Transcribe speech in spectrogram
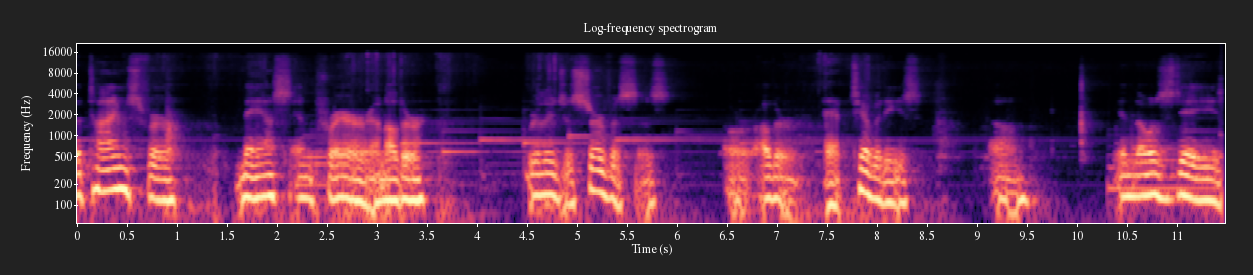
the, times for Mass and prayer and other religious services or other activities, um, in those days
